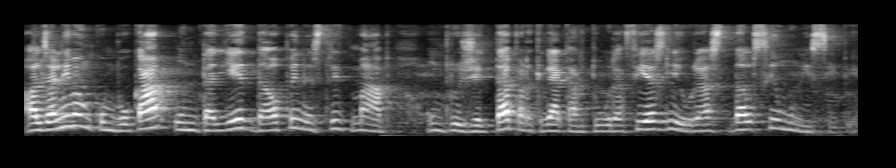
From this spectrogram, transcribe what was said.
Al gener van convocar un taller d'OpenStreetMap, un projecte per crear cartografies lliures del seu municipi.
